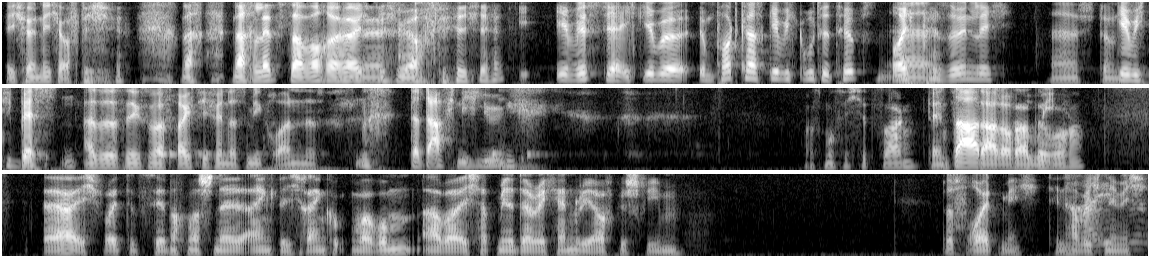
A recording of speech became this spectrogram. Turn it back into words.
Ich höre nicht auf dich. Nach, nach letzter Woche höre ich Nee. nicht mehr auf dich. Ihr wisst ja, ich gebe im Podcast gebe ich gute Tipps. Euch Ja. persönlich Ja, das stimmt. gebe ich die besten. Also das nächste Mal frage ich dich, wenn das Mikro an ist. Da darf ich nicht lügen. Was muss ich jetzt sagen? Dein Start. Start, of Start the der Week. Woche. Ja, ich wollte jetzt hier nochmal schnell eigentlich reingucken, warum, aber ich habe mir Derrick Henry aufgeschrieben. Das freut mich. Den habe ich nämlich.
